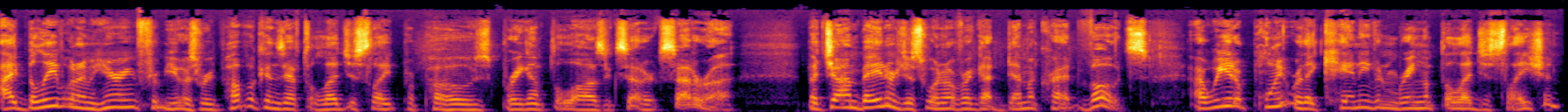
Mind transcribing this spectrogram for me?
I believe what I'm hearing from you is Republicans have to legislate, propose, bring up the laws, et cetera, et cetera. But John Boehner just went over and got Democrat votes. Are we at a point where they can't even bring up the legislation,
